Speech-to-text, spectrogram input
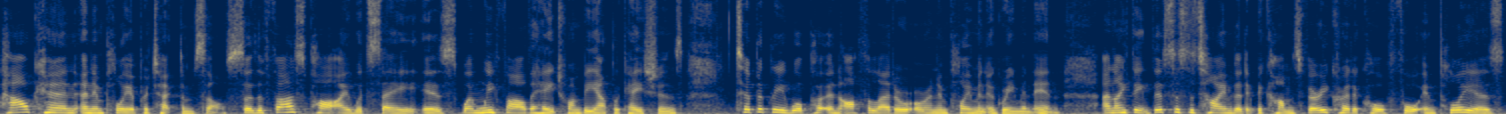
How can an employer protect themselves? So, the first part I would say is when we file the H 1B applications, typically we'll put an offer letter or an employment agreement in. And I think this is the time that it becomes very critical for employers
